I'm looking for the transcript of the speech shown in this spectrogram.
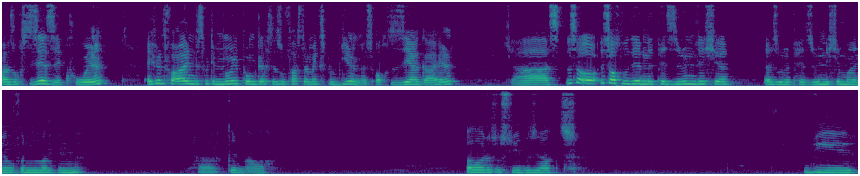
Also sehr, sehr cool. Ich finde vor allem das mit dem Nullpunkt, dass er so fast am explodieren ist, auch sehr geil. Ja, es ist auch, ist auch wieder eine persönliche, also eine persönliche Meinung von jemandem. Ja, genau. Aber das ist wie gesagt die,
